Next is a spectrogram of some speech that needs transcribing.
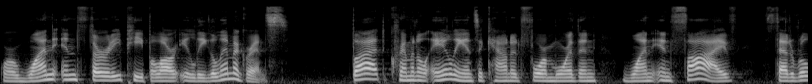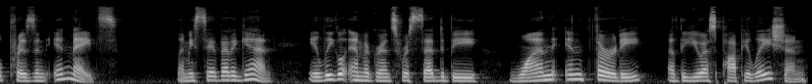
or 1 in 30 people are illegal immigrants. But criminal aliens accounted for more than 1 in 5 federal prison inmates. Let me say that again. Illegal immigrants were said to be 1 in 30 of the U.S. population,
